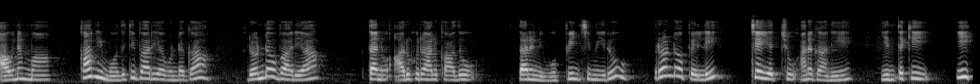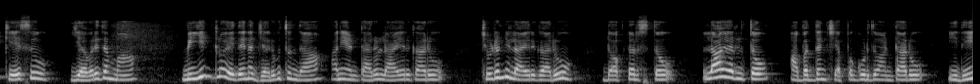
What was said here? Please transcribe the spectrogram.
అవునమ్మా కానీ మొదటి భార్య ఉండగా రెండో భార్య తను అర్హురాలు కాదు. తనని ఒప్పించి మీరు రెండో పెళ్ళి చేయొచ్చు అనగానే ఇంతకీ ఈ కేసు ఎవరిదమ్మా? మీ ఇంట్లో ఏదైనా జరుగుతుందా అని అంటారు లాయర్ గారు. చూడండి లాయర్ గారు డాక్టర్స్తో లాయర్లతో అబద్ధం చెప్పకూడదు అంటారు. ఇది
